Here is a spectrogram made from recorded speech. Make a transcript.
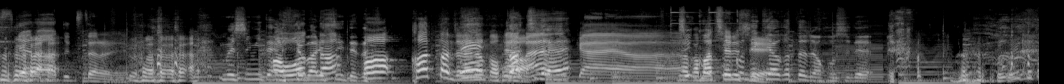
な助けろって言ってたのに虫みたいにへばりついてたあ勝ったんじゃないなんかほらえマジかよなんか待ってるし出来上がったじゃん星でどうい？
